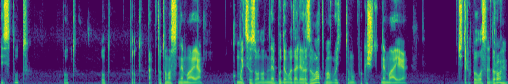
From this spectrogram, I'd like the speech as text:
Десь тут, тут, тут, тут. Так, тут у нас немає. Ми цю зону не будемо далі розвивати, мабуть, тому поки що тут немає чотирьохполосної дороги.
